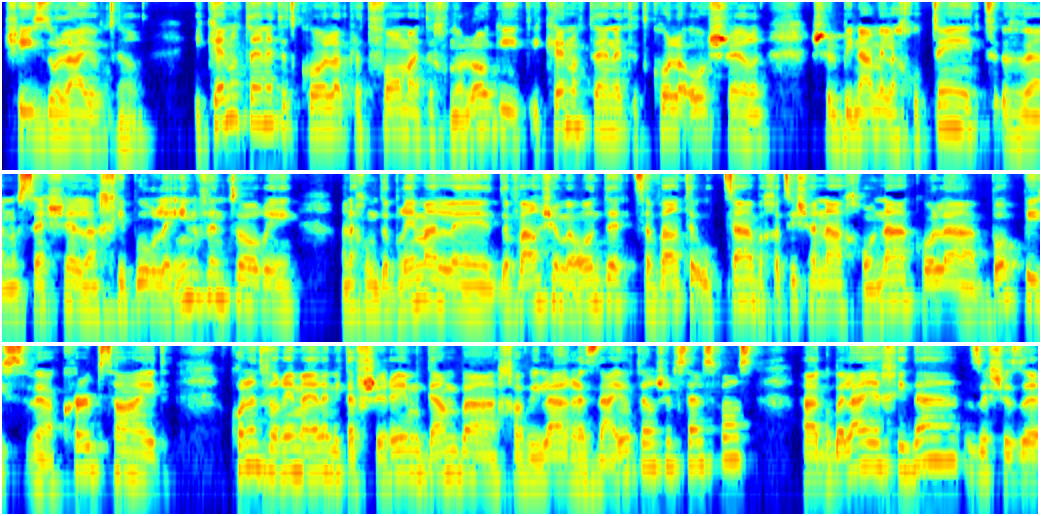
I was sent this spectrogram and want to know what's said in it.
שהיא זולה יותר. היא כן נותנת את כל הפלטפורמה הטכנולוגית, היא כן נותנת את כל העושר של בינה מלאכותית והנושא של החיבור לאינבנטורי, אנחנו מדברים על אה, דבר שמאוד צבר תאוצה בחצי שנה האחרונה, כל הבופיס והקרבסייד, כל הדברים האלה מתאפשרים גם בחבילה הרזה יותר של סיילספורס, ההגבלה היחידה זה שזה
